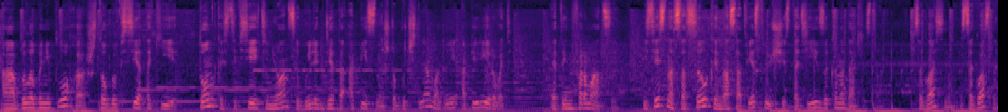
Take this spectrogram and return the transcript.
а было бы неплохо, чтобы все такие тонкости, все эти нюансы были где-то описаны, чтобы учителя могли оперировать этой информацией. Естественно, со ссылкой на соответствующие статьи законодательства. Согласен? Согласны?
